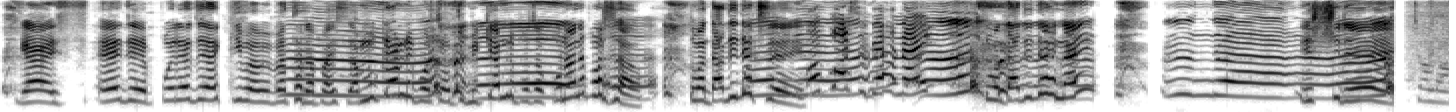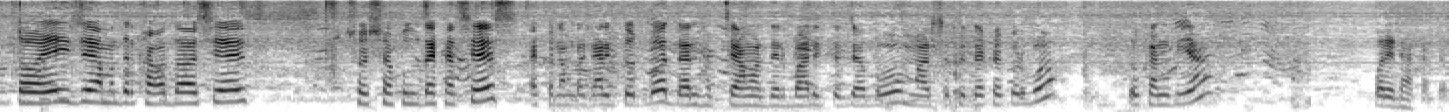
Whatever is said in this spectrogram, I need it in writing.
গাইস এই যে যে কীভাবে ব্যথাটা পাইছে আম্মু কেমনে পড়ছাও তুমি কেমনে পড়ছাও কোনানে পড়ছাও তোমার দাদি দেখছে? তোমার দাদি দেখে নাই? ইস রে! তো এই যে আমাদের খাওয়া দাওয়া শেষ। সর্ষা ফুল দেখা শেষ। এখন আমরা গাড়ি তুলবো, দেন হচ্ছে আমাদের বাড়িতে যাব, মার সাথে দেখা করব, দোকান দিয়া, পরে ঢাকা যাব।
